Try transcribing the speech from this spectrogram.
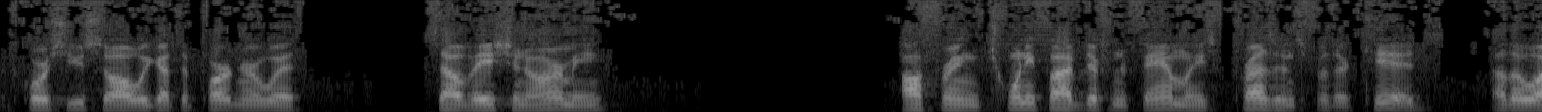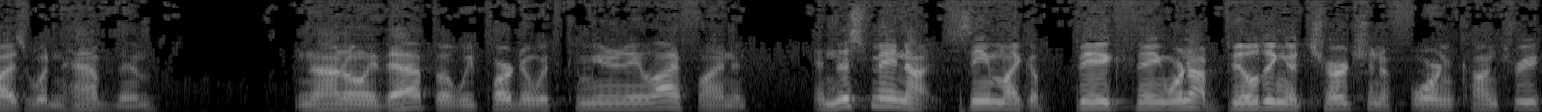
Of course, you saw we got to partner with Salvation Army, offering 25 different families presents for their kids, otherwise, wouldn't have them. Not only that, but we partner with Community Lifeline. And, and this may not seem like a big thing. We're not building a church in a foreign country,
